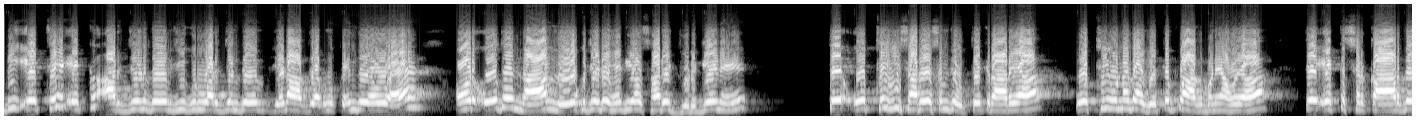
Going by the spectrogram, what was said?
ਵੀ ਇੱਥੇ ਇੱਕ ਅਰਜਨ ਦੇਵ ਜੀ, ਗੁਰੂ ਅਰਜਨ ਦੇਵ ਜਿਹੜਾ ਆਪਦੇ ਆਪ ਨੂੰ ਕਹਿੰਦੇ ਆ, ਉਹ ਹੈ ਔਰ ਉਹਦੇ ਨਾਲ ਲੋਕ ਜਿਹੜੇ ਹੈਗੇ ਆ, ਉਹ ਸਾਰੇ ਜੁੜ ਗਏ ਨੇ ਤੇ ਉੱਥੇ ਹੀ ਸਾਰੇ ਸਮਝੌਤੇ ਕਰਾ ਰਿਹਾ, ਉੱਥੇ ਉਹਨਾਂ ਦਾ ਵਿੱਤ ਭਾਗ ਬਣਿਆ ਹੋਇਆ ਤੇ ਇੱਕ ਸਰਕਾਰ ਦੇ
